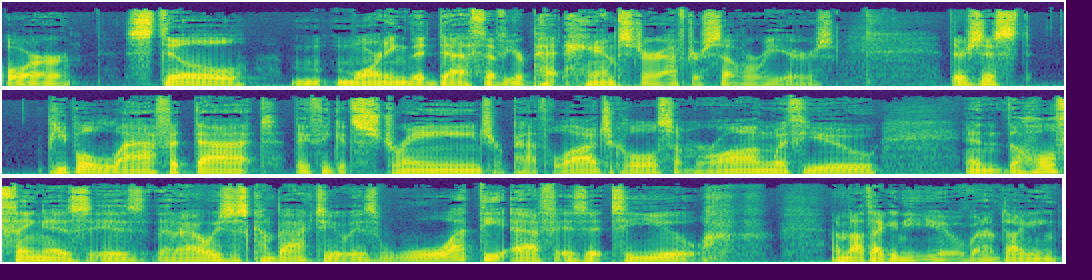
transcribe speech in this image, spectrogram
or still mourning the death of your pet hamster after several years. There's just people laugh at that. They think it's strange or pathological, something wrong with you. And the whole thing is is that I always just come back to is what the f is it to you? I'm not talking to you, but I'm talking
